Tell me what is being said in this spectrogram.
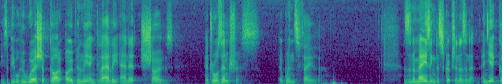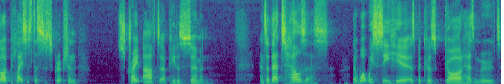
These are people who worship God openly and gladly, and it shows. It draws interest, it wins favor. Is an amazing description, isn't it? And yet, God places this description straight after Peter's sermon. And so that tells us that what we see here is because God has moved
